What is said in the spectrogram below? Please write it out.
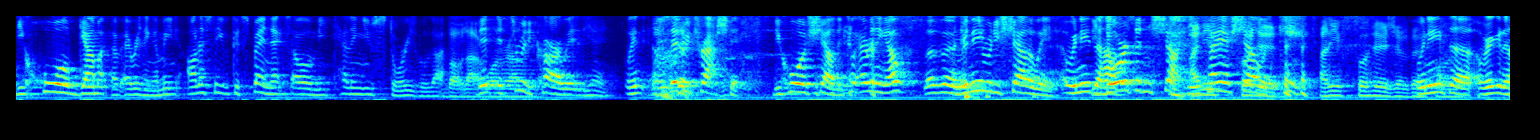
the whole gamut of everything. I mean, honestly, we could spend next hour me telling you stories about that. About that they, one they threw rally. the car away at the end. We- They literally trashed it. The whole shell. They took everything out. Listen, and we they need- threw the shell away. we need the to doors didn't shut. The I entire shell was footage. kinked. I need footage of this. We need one. to. We're gonna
